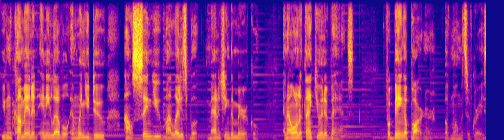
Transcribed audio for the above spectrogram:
You can come in at any level, and when you do, I'll send you my latest book, Managing the Miracle. And I want to thank you in advance for being a partner of Moments of Grace.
